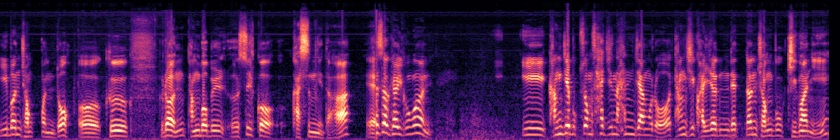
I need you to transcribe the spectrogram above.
이번 정권도 어, 그 그런 방법을 어, 쓸것 같습니다. 예. 그래서 결국은 이 강제 북송 사진 한 장으로 당시 관련됐던 정부 기관이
